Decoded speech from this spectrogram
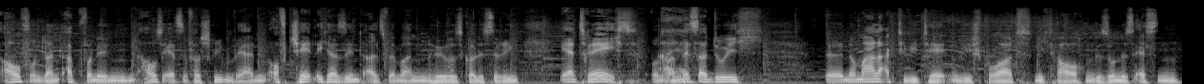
auf und Land ab von den Hausärzten verschrieben werden, oft schädlicher sind, als wenn man höheres Cholesterin erträgt und ah, man ja. besser durch äh, normale Aktivitäten wie Sport, nicht rauchen, gesundes Essen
